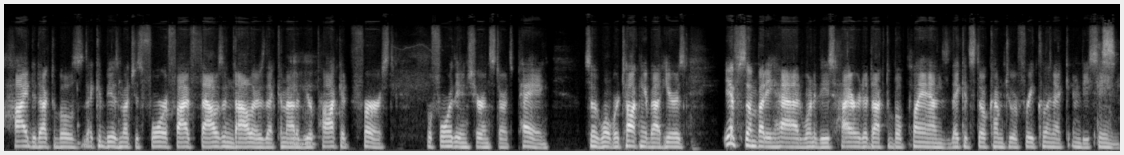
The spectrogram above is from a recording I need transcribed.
high deductibles that could be as much as four or five thousand dollars that come out of your pocket first before the insurance starts paying. So what we're talking about here is if somebody had one of these higher deductible plans, they could still come to a free clinic and be seen.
